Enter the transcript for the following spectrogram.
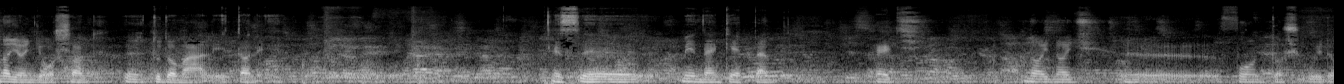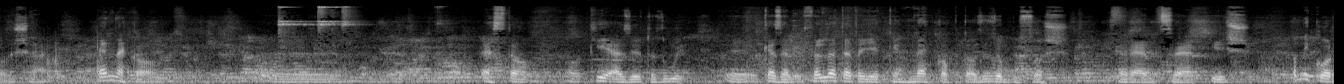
nagyon gyorsan tudom állítani. Ez mindenképpen egy nagy-nagy fontos újdonság. Ennek a ezt a, a kijelzőt, az új kezelőfelületet egyébként megkapta az izobuszos rendszer is. Amikor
